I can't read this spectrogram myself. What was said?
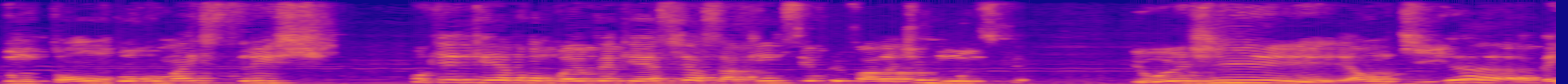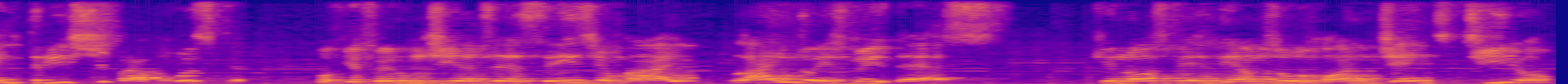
de um tom um pouco mais triste. Porque quem acompanha o PQS já sabe que a gente sempre fala de música. E hoje é um dia bem triste para a música, porque foi no dia 16 de maio, lá em 2010, que nós perdemos o Ron James Dio,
